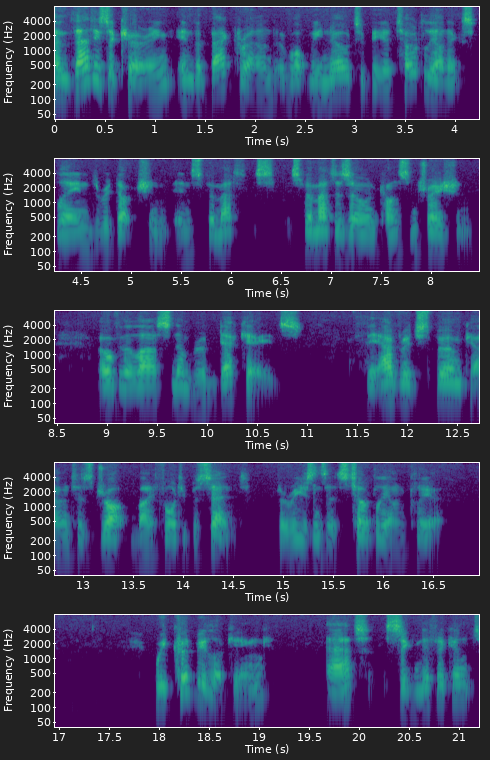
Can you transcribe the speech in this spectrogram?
And that is occurring in the background of what we know to be a totally unexplained reduction in spermat- spermatozoan concentration over the last number of decades the average sperm count has dropped by 40% for reasons that's totally unclear. We could be looking at significant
